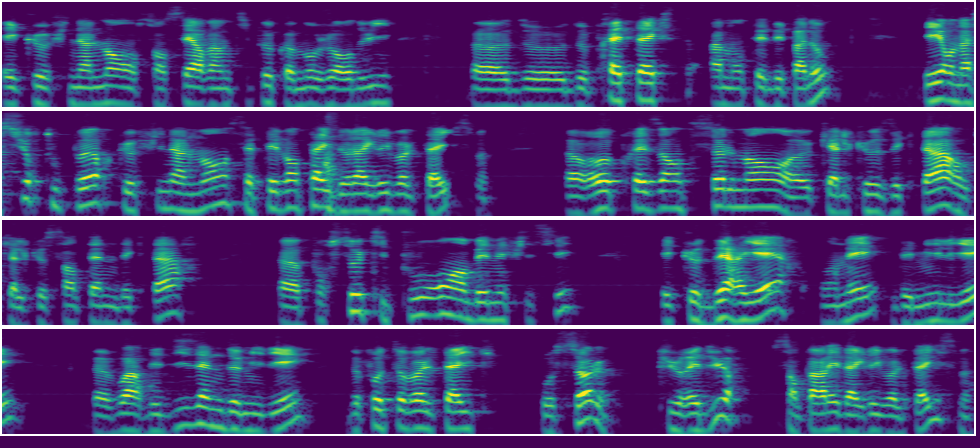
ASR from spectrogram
et que finalement on s'en serve un petit peu comme aujourd'hui de, de prétexte à monter des panneaux. Et on a surtout peur que finalement, cet éventail de l'agrivoltaïsme représente seulement quelques hectares ou quelques centaines d'hectares pour ceux qui pourront en bénéficier et que derrière, on ait des milliers, voire des dizaines de milliers de photovoltaïques au sol, pur et dur, sans parler d'agrivoltaïsme,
